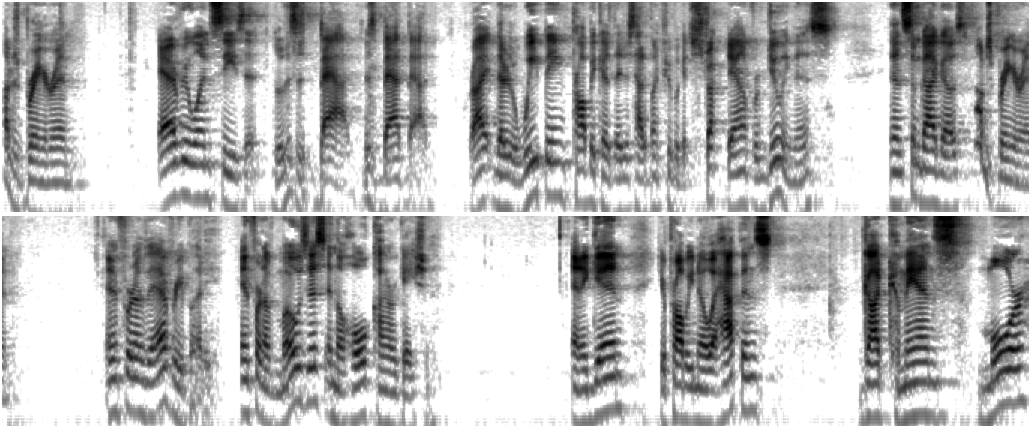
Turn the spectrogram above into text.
I'll just bring her in. Everyone sees it. So this is bad. This is bad, bad. Right? They're weeping, probably because they just had a bunch of people get struck down for doing this. And then some guy goes, I'll just bring her in. In front of everybody. In front of Moses and the whole congregation. And again, you probably know what happens. God commands more.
